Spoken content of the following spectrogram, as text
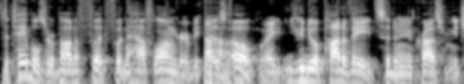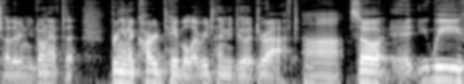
the tables were about a foot, foot and a half longer because, uh-huh. oh, right, you can do a pod of eight sitting across from each other and you don't have to bring in a card table every time you do a draft. Uh. So it, we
